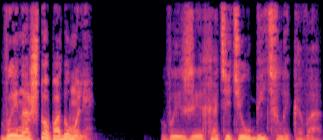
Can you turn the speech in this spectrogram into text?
Вы на что подумали?» «Вы же хотите убить Лыкова?»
